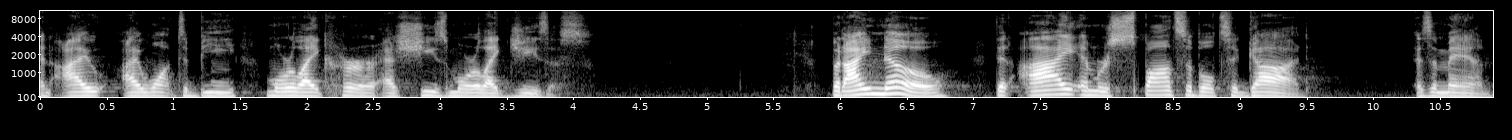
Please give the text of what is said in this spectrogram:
and I, I want to be more like her as she's more like Jesus. But I know that I am responsible to God as a man.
